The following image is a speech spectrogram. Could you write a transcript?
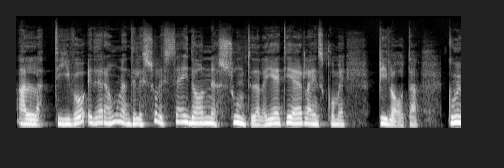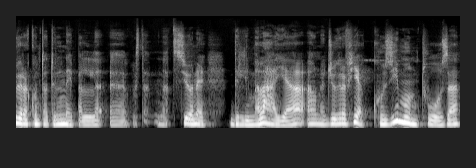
all'attivo ed era una delle sole sei donne assunte dalla Yeti Airlines come pilota. Come vi ho raccontato, il Nepal, eh, questa nazione dell'Himalaya, ha una geografia così montuosa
